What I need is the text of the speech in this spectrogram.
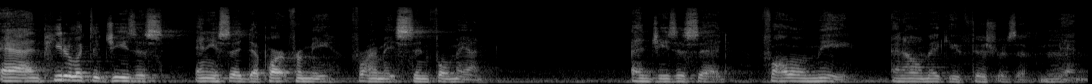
And Peter looked at Jesus and he said, Depart from me, for I'm a sinful man. And Jesus said, Follow me, and I will make you fishers of men.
